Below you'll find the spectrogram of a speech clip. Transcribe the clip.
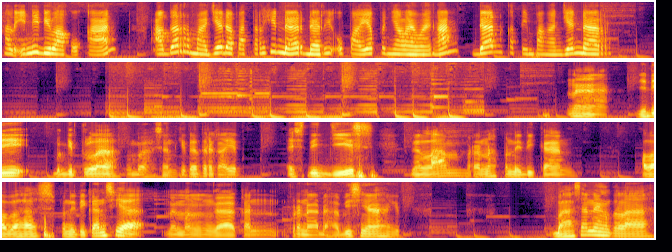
Hal ini dilakukan agar remaja dapat terhindar dari upaya penyelewengan dan ketimpangan gender. Nah, jadi begitulah pembahasan kita terkait SDGs dalam ranah pendidikan. Kalau bahas pendidikan sih ya memang nggak akan pernah ada habisnya gitu. Bahasan yang telah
